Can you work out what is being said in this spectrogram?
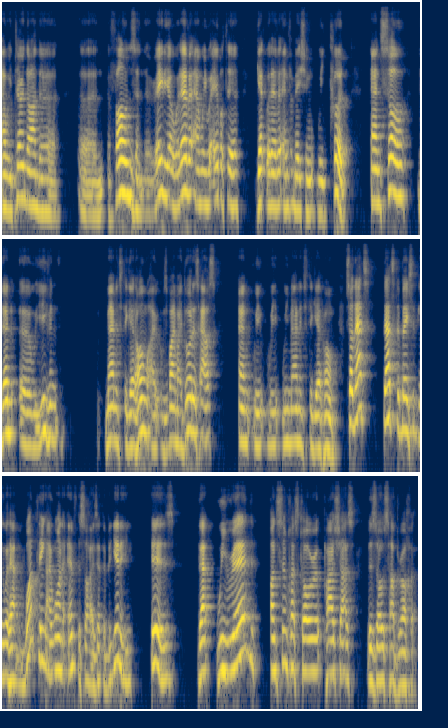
and we turned on the, uh, the phones and the radio, whatever, and we were able to get whatever information we could. And so then uh, we even managed to get home. I was by my daughter's house, and we we we managed to get home. So that's that's the basic thing what happened. One thing I want to emphasize at the beginning is that we read on Simchas Torah Pashas Vizos Habracha,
